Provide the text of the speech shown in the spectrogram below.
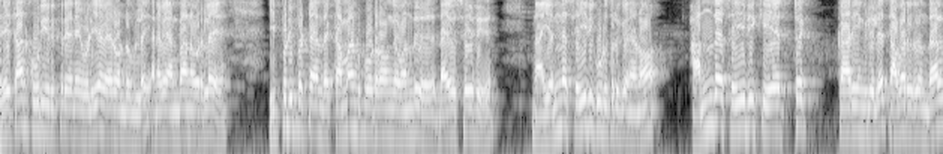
இதைத்தான் கூறியிருக்கிறேனே ஒழிய வேற ஒன்றும் இல்லை எனவே அன்பானவர்களே இப்படிப்பட்ட அந்த கமெண்ட் போடுறவங்க வந்து தயவு செய்து நான் என்ன செய்தி கொடுத்துருக்கிறேனோ அந்த செய்திக்கு ஏற்ற காரியங்களிலே தவறு இருந்தால்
